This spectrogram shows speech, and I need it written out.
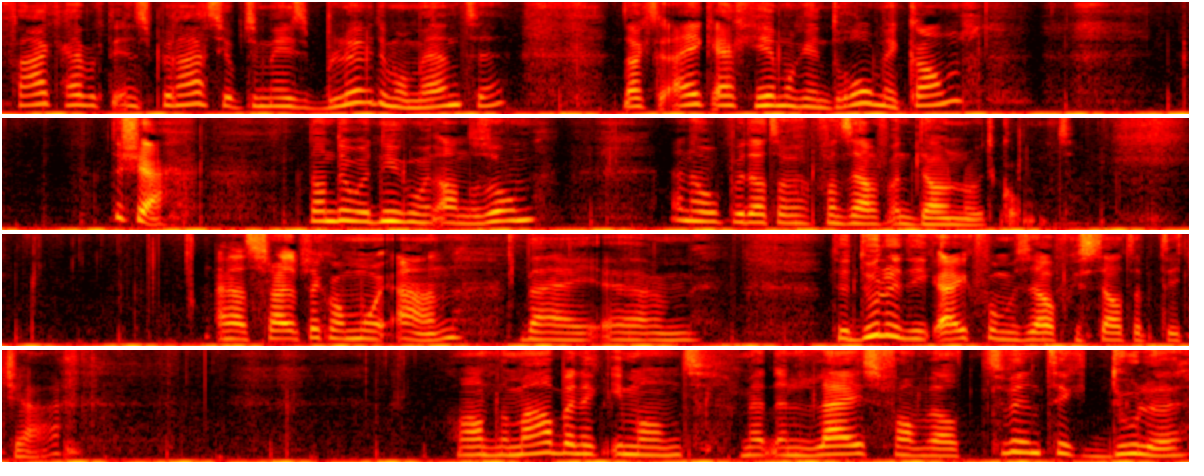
vaak heb ik de inspiratie op de meest bleude momenten. Dat ik er eigenlijk echt helemaal geen droom mee kan. Dus ja, dan doen we het nu gewoon andersom. En hopen dat er vanzelf een download komt. En dat sluit op zich wel mooi aan bij um, de doelen die ik eigenlijk voor mezelf gesteld heb dit jaar. Want normaal ben ik iemand met een lijst van wel 20 doelen.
